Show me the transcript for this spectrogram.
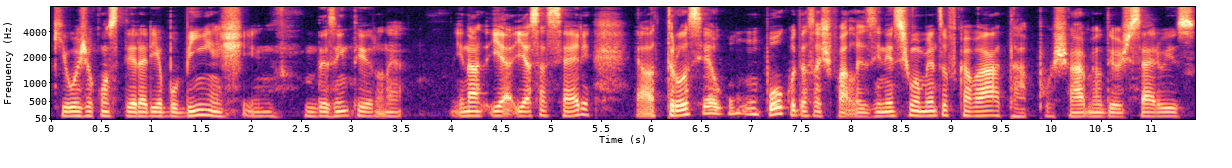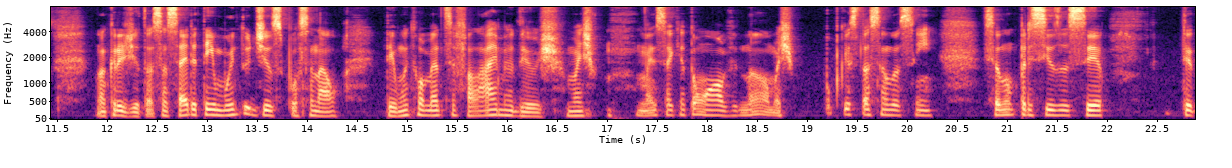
que hoje eu consideraria bobinhas no desenho inteiro, né? E, na, e, a, e, essa série, ela trouxe um, um, pouco dessas falas. E nesses momentos eu ficava, ah, tá, poxa, meu Deus, sério isso? Não acredito. Essa série tem muito disso, por sinal. Tem muito momento que você fala, ai meu Deus, mas, mas isso aqui é tão óbvio. Não, mas por que isso tá sendo assim? Você não precisa ser. Ter,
